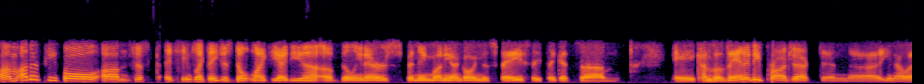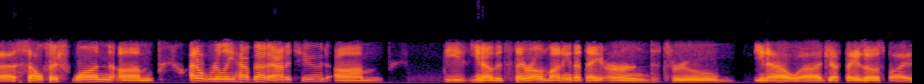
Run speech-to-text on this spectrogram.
Um, other people um, just it seems like they just don't like the idea of billionaires spending money on going to space. They think it's um, a kind of a vanity project and uh, you know a selfish one. Um, I don't really have that attitude. Um, these, you know, it's their own money that they earned through, you know, uh, Jeff Bezos by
